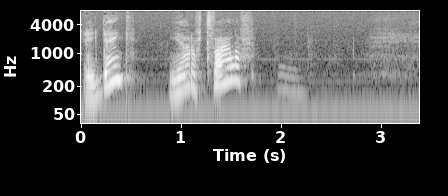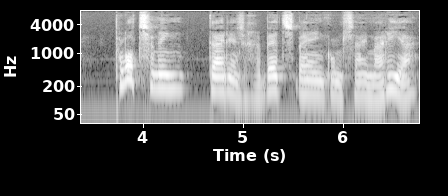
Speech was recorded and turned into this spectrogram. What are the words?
ik denk een jaar of twaalf, plotseling tijdens een gebedsbijeenkomst zei Maria,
